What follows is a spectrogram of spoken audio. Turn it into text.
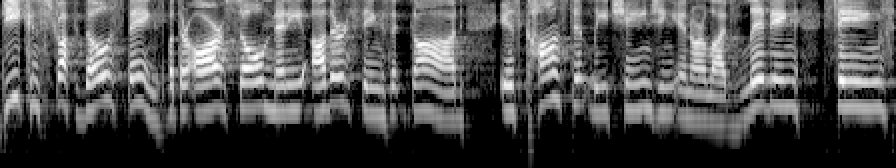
deconstruct those things, but there are so many other things that God is constantly changing in our lives. Living things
